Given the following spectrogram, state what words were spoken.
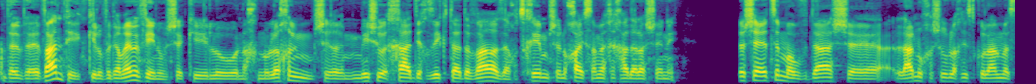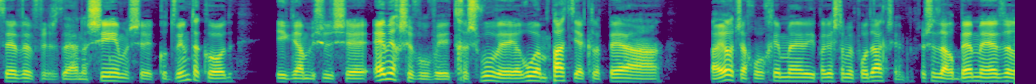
והבנתי, כאילו, וגם הם הבינו שכאילו, אנחנו לא יכולים שמישהו אחד יחזיק את הדבר הזה, אנחנו צריכים שנוכל להסתמך אחד על השני. אני חושב שעצם העובדה שלנו חשוב להכניס כולנו לסבב, שזה אנשים שכותבים את הקוד, היא גם בשביל שהם יחשבו ויתחשבו ויראו אמפתיה כלפי הבעיות שאנחנו הולכים אה, להיפגש איתן ב-production. אני חושב שזה הרבה מעבר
